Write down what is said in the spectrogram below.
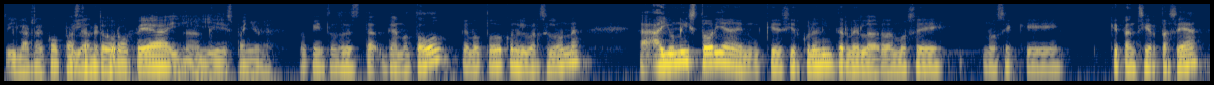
y las recopas tanto europea y ah, española. Ok, entonces ganó todo, ganó todo con el Barcelona. Ah, hay una historia en, que circula en internet, la verdad no sé, no sé qué, qué tan cierta sea,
